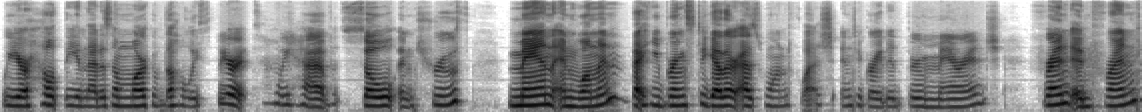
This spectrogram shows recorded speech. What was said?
we are healthy, and that is a mark of the Holy Spirit. We have soul and truth, man and woman that he brings together as one flesh, integrated through marriage, friend and friend.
